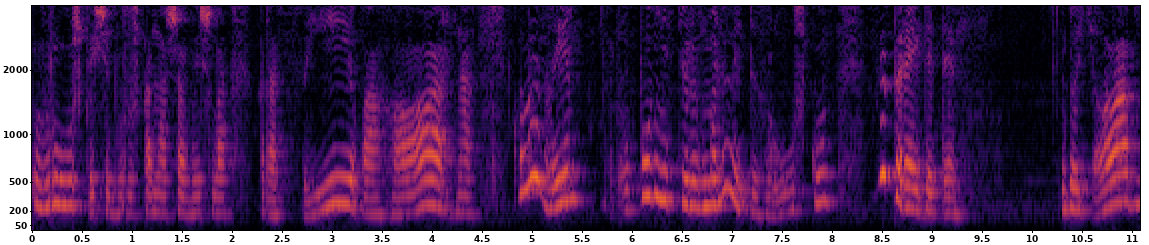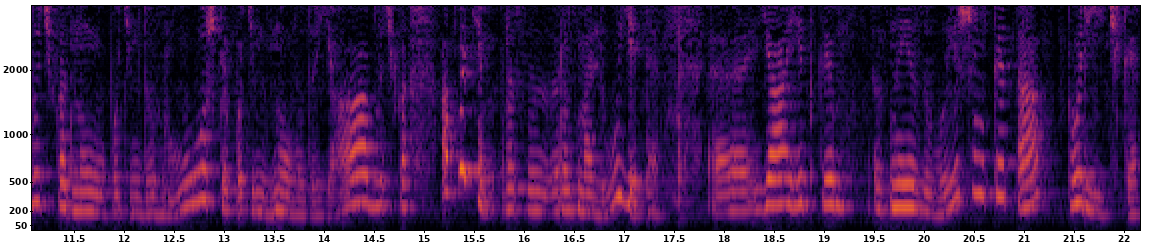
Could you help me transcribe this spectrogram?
грушки, щоб грушка наша вийшла красива, гарна. Коли ви повністю розмалюєте грушку, ви перейдете до яблучка, знову потім до грушки, потім знову до яблучка, а потім роз, розмалюєте е, ягідки знизу вишеньки та порічки.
